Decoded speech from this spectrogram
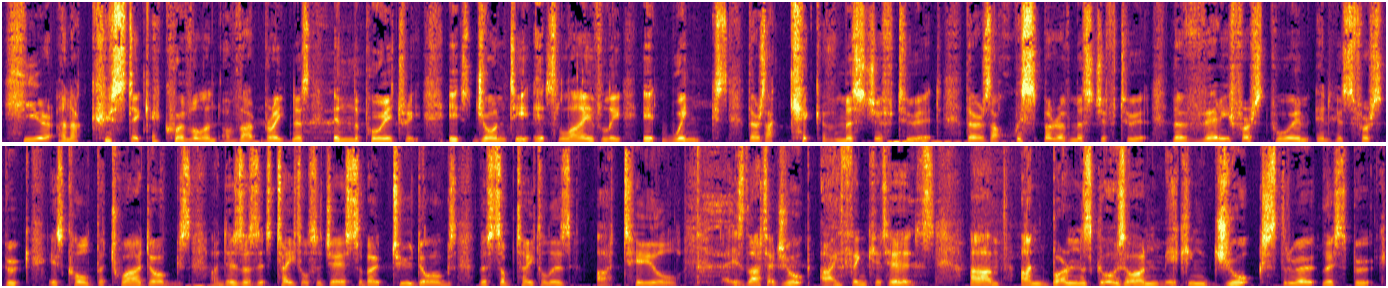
hear an acoustic equivalent of that brightness in the poetry. It's jaunty, it's lively, it winks. There's a kick of mischief to it, there's a whisper of mischief to it. The very first poem in his first book is called The Twa Dogs and is, as its title suggests, about two dogs. The subtitle is a tale. Is that a joke? I think it is. Um, and Burns goes on making jokes throughout this book.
